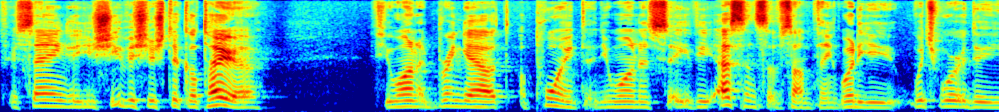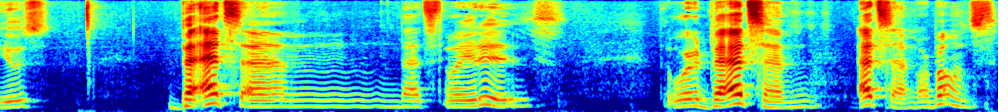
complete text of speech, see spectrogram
if you're saying a yeshiva shishtikal Torah, if you want to bring out a point and you want to say the essence of something, what do you, which word do you use? Be'etzem, that's the way it is. The word be'etzem, etzem are bones.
